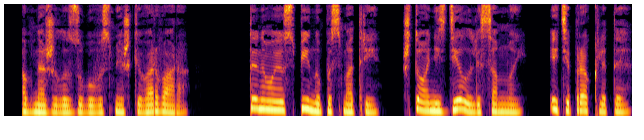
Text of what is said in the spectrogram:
— обнажила зубы в усмешке Варвара. Ты на мою спину посмотри. Что они сделали со мной, эти проклятые?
